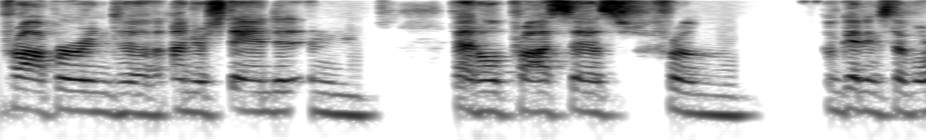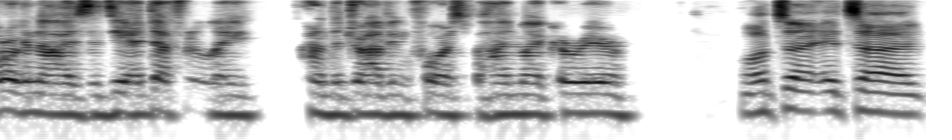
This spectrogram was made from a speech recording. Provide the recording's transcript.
proper and to understand it. And that whole process from of getting stuff organized is yeah definitely kind of the driving force behind my career Well, it's a it's a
